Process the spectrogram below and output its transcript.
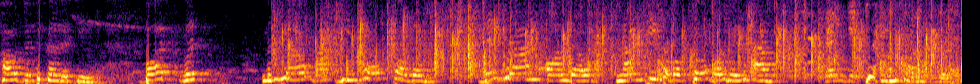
how difficult it is. But with Mr. But we hope for the big run on the 19th of October, we'll have 20 colleges.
